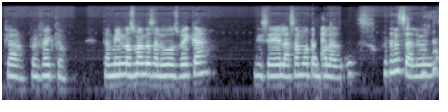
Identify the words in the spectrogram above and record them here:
Claro, perfecto. También nos manda saludos Beca. Dice, las amo tanto las dos. saludos.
